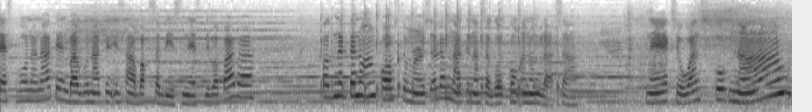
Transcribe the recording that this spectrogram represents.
test muna natin bago natin isabak sa business. ba Para pag nagtanong ang customers, alam natin ang sagot kung anong lasa. Next, yung one scoop ng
